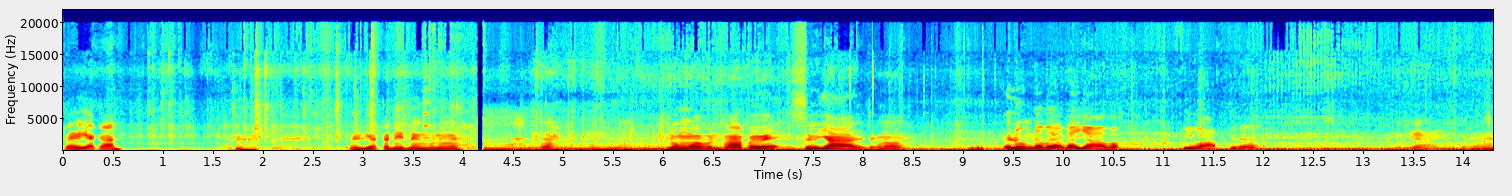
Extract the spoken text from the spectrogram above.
ไปเรียกก่อนไปเรียกกันนิดนึงลุงไหมไปลุงว่าเพิ่นพาไปแวะซื้อยาจักหน่อยไอ้ลุงได้ไปอยากได้ยาบ่ดีวัดก็ได้ยายอืม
